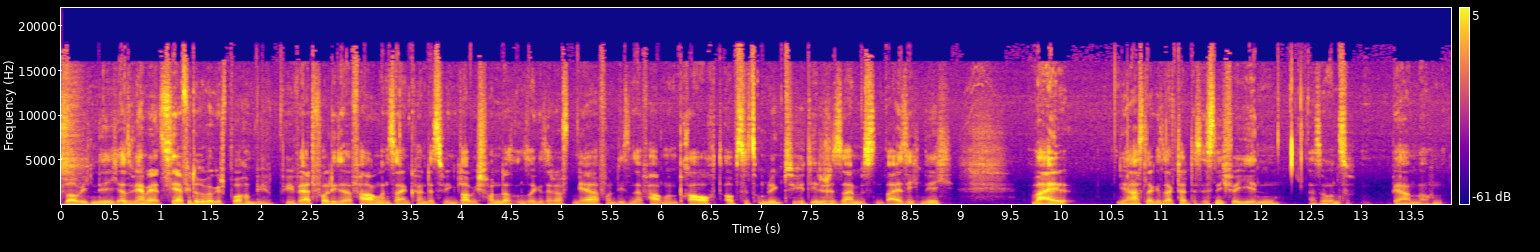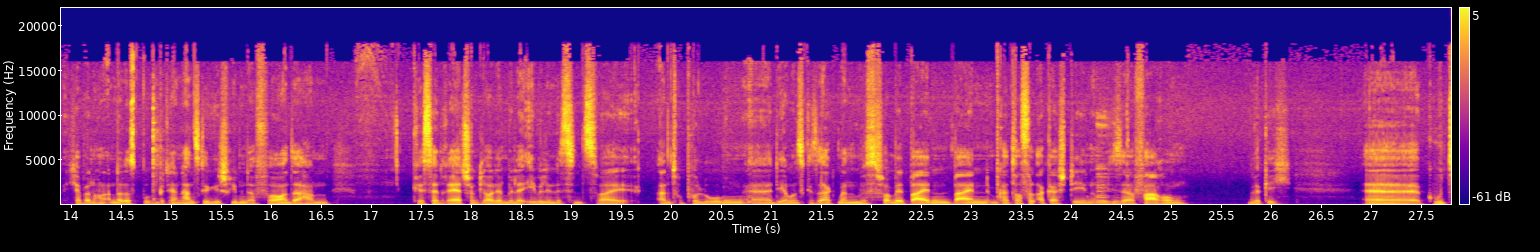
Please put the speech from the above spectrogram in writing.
glaube ich nicht. Also wir haben ja jetzt sehr viel darüber gesprochen, wie, wie, wertvoll diese Erfahrungen sein können. Deswegen glaube ich schon, dass unsere Gesellschaft mehr von diesen Erfahrungen braucht. Ob es jetzt unbedingt psychedelische sein müssen, weiß ich nicht weil, wie Hasler gesagt hat, es ist nicht für jeden. Also uns, wir haben auch, ich habe ja noch ein anderes Buch mit Herrn Hanske geschrieben davor und da haben Christian Rätsch und Claudia Müller-Ebelin, das sind zwei Anthropologen, äh, die haben uns gesagt, man muss schon mit beiden Beinen im Kartoffelacker stehen, um mhm. diese Erfahrung wirklich äh, gut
